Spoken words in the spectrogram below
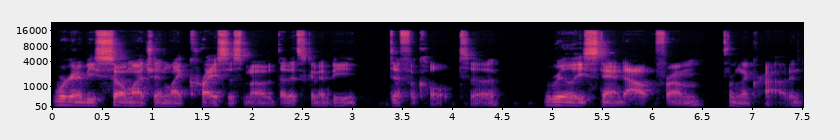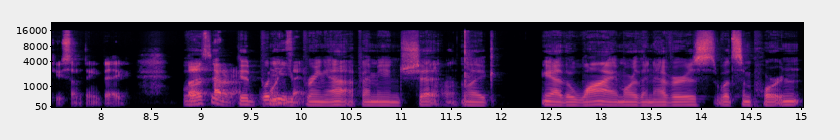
we're going to be so much in like crisis mode that it's going to be difficult to really stand out from from the crowd and do something big. Well, but, that's a good point you, you bring up. I mean, shit, uh-huh. like yeah, the why more than ever is what's important,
